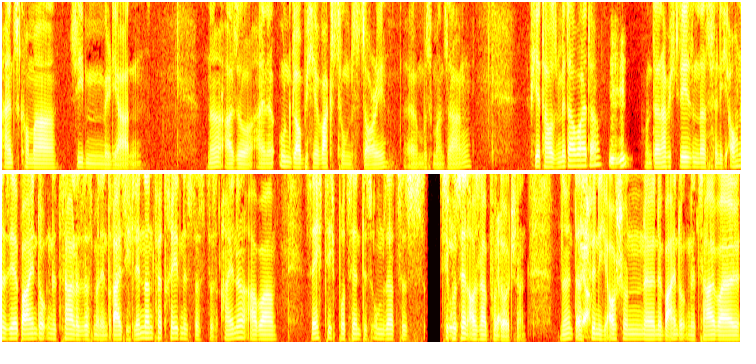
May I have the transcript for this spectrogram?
1,7 Milliarden. Ne? Also eine unglaubliche Wachstumsstory, äh, muss man sagen. 4000 Mitarbeiter. Mhm. Und dann habe ich gelesen, das finde ich auch eine sehr beeindruckende Zahl, also dass man in 30 Ländern vertreten ist, das ist das eine, aber 60 Prozent des Umsatzes, 60 Prozent außerhalb von ja. Deutschland. Ne, das ja. finde ich auch schon äh, eine beeindruckende Zahl, weil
